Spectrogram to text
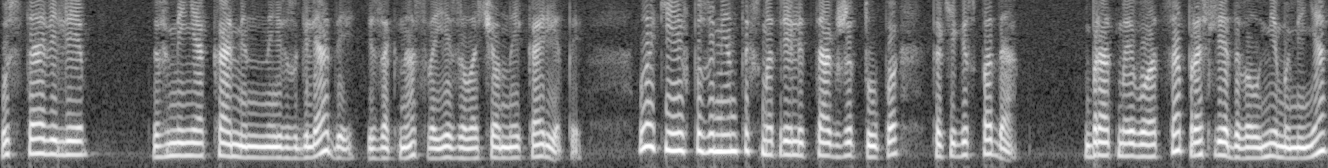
уставили в меня каменные взгляды из окна своей золоченной кареты. Лакеи в позументах смотрели так же тупо, как и господа. Брат моего отца проследовал мимо меня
